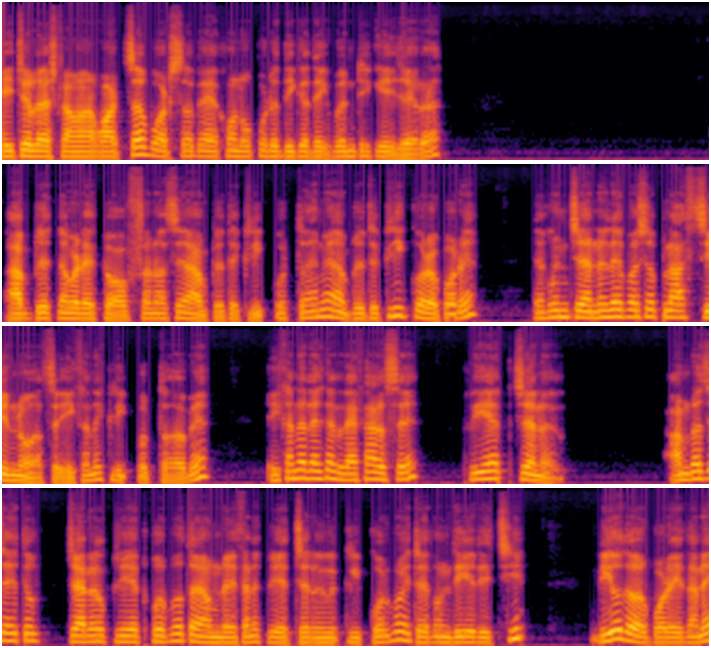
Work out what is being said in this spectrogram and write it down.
এই চলে আসলাম আমার হোয়াটসঅ্যাপ হোয়াটসঅ্যাপে এখন উপরের দিকে দেখবেন ঠিক এই জায়গা আপডেট নামের একটা অপশন আছে আপডেটে ক্লিক করতে হবে। আপডেটে ক্লিক করার পরে এখন চ্যানেলের পাশে প্লাস চিহ্ন আছে, এখানে ক্লিক করতে হবে। এখানে দেখেন লেখা আছে ক্রিয়েট চ্যানেল আমরা যেহেতু চ্যানেল ক্রিয়েট করব, তাই আমরা এখানে ক্রিয়েট চ্যানেলে ক্লিক করব। এটা এখন দিয়ে দিচ্ছি। দিয়ে দেওয়ার পরে এখানে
